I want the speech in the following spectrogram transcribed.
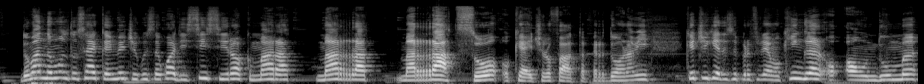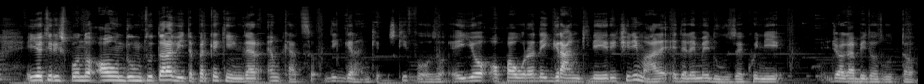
Domanda molto secca invece questa qua di Sissi Rock Marra, Marra, Marrazzo, ok ce l'ho fatta, perdonami, che ci chiede se preferiamo Kingler o Oundum e io ti rispondo Oundum tutta la vita perché Kingler è un cazzo di granchio schifoso e io ho paura dei granchi, dei ricci di mare e delle meduse, quindi già ho capito tutto.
